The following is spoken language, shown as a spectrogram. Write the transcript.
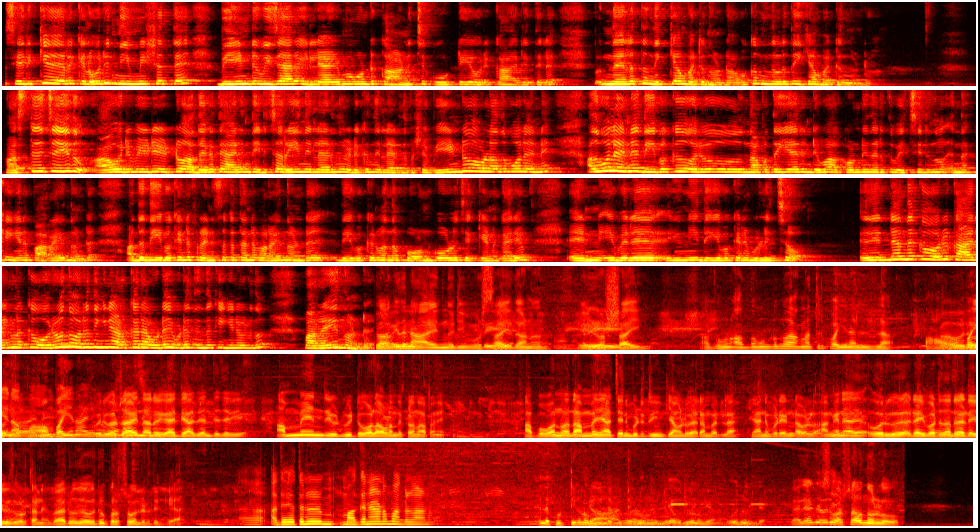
ശരിക്കും ഏറെ കയറി ഒരു നിമിഷത്തെ വീണ്ടും വിചാരം ഇല്ലായ്മ കൊണ്ട് കാണിച്ച് കൂട്ടിയ ഒരു കാര്യത്തിൽ നിലത്ത് നിൽക്കാൻ പറ്റുന്നുണ്ടോ? അവൾക്ക് നിലത്ത് നിൽക്കാൻ പറ്റുന്നുണ്ടോ? ഫസ്റ്റ് ചെയ്തു. ആ ഒരു വീഡിയോ ഇട്ടു. അദ്ദേഹത്തെ ആരും തിരിച്ചറിയുന്നില്ലായിരുന്നു എടുക്കുന്നില്ലായിരുന്നു. പക്ഷേ വീണ്ടും അവൾ അതുപോലെ തന്നെ അതുപോലെ തന്നെ ദീപക്ക് ഒരു നാൽപ്പത്തയ്യായിരം രൂപ അക്കൗണ്ടിൽ നിന്ന് എടുത്ത് വെച്ചിരുന്നു എന്നൊക്കെ ഇങ്ങനെ പറയുന്നുണ്ട്. അത് ദീപക്കിന്റെ ഫ്രണ്ട്സൊക്കെ തന്നെ പറയുന്നുണ്ട്. ദീപക്കിന് വന്ന ഫോൺ കോൾ ചെക്ക് ചെയ്യണം. കാര്യം ഇവർ ഇനി ദീപക്കിനെ വിളിച്ചോ? എന്നൊക്കെ ഓരോ കാര്യങ്ങളൊക്കെ ഓരോന്ന് ഓരോന്ന് ഇങ്ങനെ ആൾക്കാർ അവിടെ ഇവിടെ നിന്നൊക്കെ ഇങ്ങനെ ഒരു പറയുന്നുണ്ട്. ഡിവോഴ്സ് ആയതാണ്. ഏഴ് വർഷമായി അതുകൊണ്ട് അതുകൊണ്ടൊന്നും അങ്ങനത്തെ ഒരു പയ്യനല്ല. പാവം പയ്യനാ പാവം പയ്യനായ ഒരു വർഷം ആയെന്ന് പറഞ്ഞ കാര്യം അതെന്താ ചെറിയ അമ്മേന്റെ വിട്ട് ഓൾ അവിടെ നിൽക്കണം എന്ന് പറഞ്ഞു. അപ്പോൾ ഓൻ പറഞ്ഞ അമ്മയും അച്ഛനും വിട്ടിട്ട് എനിക്ക് അവിടെ വരാൻ പറ്റില്ല. ഞാൻ ഇവിടെ ഉണ്ടാവുള്ളൂ. അങ്ങനെ ഒരു ഡൈവേർട്ട് പറഞ്ഞ ഡൈവേഴ്സ് കൊടുത്താണ്. വേറെ ഒരു- ഒരു പ്രശ്നവും എന്റെ അടുത്തില്ല അദ്ദേഹത്തിന് ഒരു മകനാണോ മകളാണോ? അല്ല കുട്ടികളൊന്നുമില്ല കുട്ടികളൊന്നുമില്ല കുട്ടികളൊന്നുമില്ല. ഒരു ഇല്ല കല്യാണം ഒരു വർഷമാവുന്നുള്ളൂ.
